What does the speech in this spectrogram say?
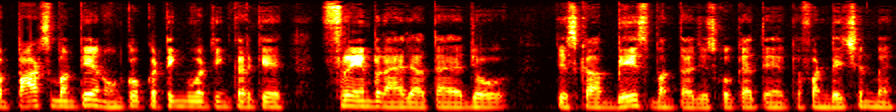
पार्ट्स बनते हैं ना, उनको कटिंग वटिंग करके फ्रेम बनाया जाता है, जो जिसका बेस बनता है, जिसको कहते हैं कि फाउंडेशन में,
